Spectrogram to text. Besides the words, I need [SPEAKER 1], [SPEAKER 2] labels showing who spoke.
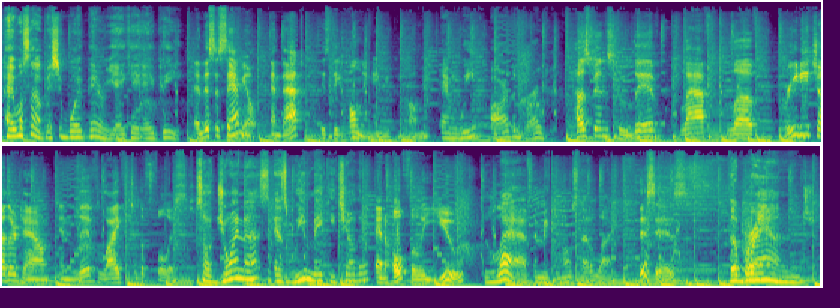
[SPEAKER 1] Hey, what's up? It's your boy Perry, aka P,
[SPEAKER 2] And this is Samuel, and that is the only name you can call me.
[SPEAKER 1] and we are the Brody.
[SPEAKER 2] Husbands who live, laugh, love, read each other down, and live life to the fullest.
[SPEAKER 1] So join us as we make each other
[SPEAKER 2] And hopefully, you,
[SPEAKER 1] laugh and make the most out of life.
[SPEAKER 2] this is
[SPEAKER 1] The brand.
